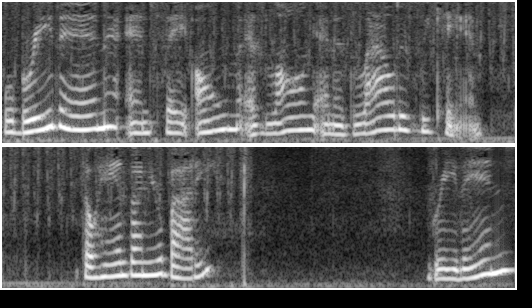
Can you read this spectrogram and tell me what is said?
We'll breathe in and say Om as long and as loud as we can. So, hands on your body. Breathe in.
